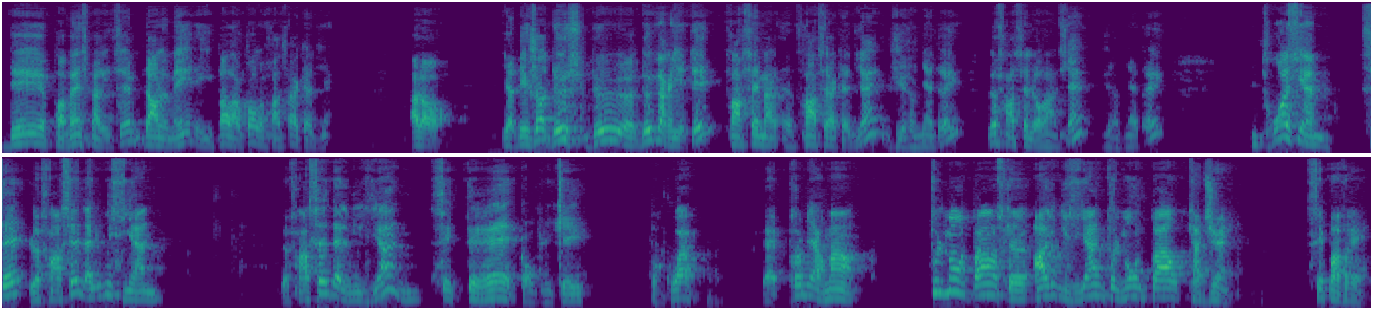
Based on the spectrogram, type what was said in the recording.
des provinces maritimes dans le Maine et ils parlent encore le français acadien. Alors, il y a déjà deux, variétés, français, français acadien, j'y reviendrai, le français laurentien, j'y reviendrai. Une troisième, c'est le français de la Louisiane. Le français de la Louisiane, c'est très compliqué. Pourquoi? Bien, premièrement, tout le monde pense qu'en Louisiane, tout le monde parle cajun. C'est pas vrai.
